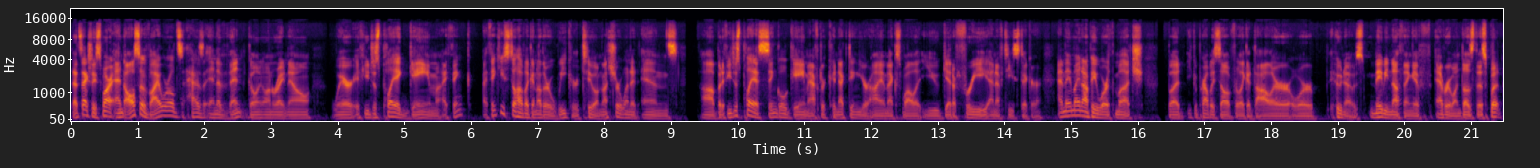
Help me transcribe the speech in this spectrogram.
That's actually smart. And also, ViWorlds has an event going on right now where if you just play a game, I think I think you still have like another week or two. I'm not sure when it ends. Uh, but if you just play a single game after connecting your IMX wallet, you get a free NFT sticker. And they might not be worth much, but you could probably sell it for like a dollar or who knows, maybe nothing if everyone does this. But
